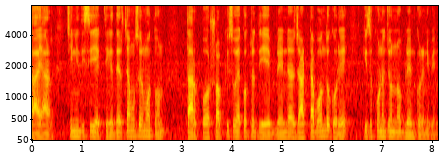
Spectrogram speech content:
তাই আর চিনি দিছি এক থেকে দেড় চামচের মতন। তারপর সব কিছু একত্রে দিয়ে ব্লেন্ডার জারটা বন্ধ করে কিছুক্ষণের জন্য ব্লেন্ড করে নেবেন।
